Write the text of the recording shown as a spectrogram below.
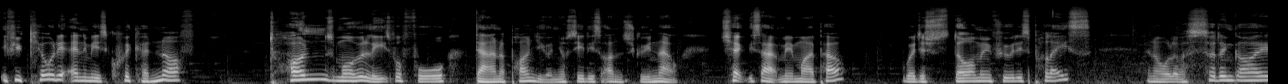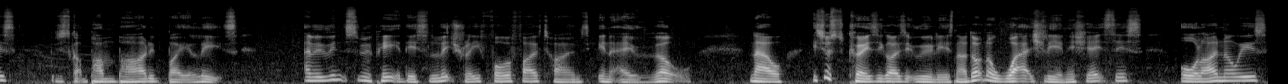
if you kill the enemies quick enough tons more elites will fall down upon you. And you'll see this on screen now. Check this out me and my pal. We're just storming through this place. And all of a sudden guys we just got bombarded by elites. And we rinsed and repeated this literally four or five times in a row. Now, it's just crazy guys, it really is. Now I don't know what actually initiates this. All I know is,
